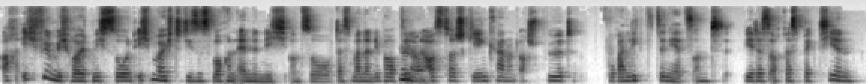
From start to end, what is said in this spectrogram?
ach, ich fühle mich heute nicht so und ich möchte dieses Wochenende nicht und so, dass man dann überhaupt genau. in den Austausch gehen kann und auch spürt, woran liegt es denn jetzt und wir das auch respektieren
